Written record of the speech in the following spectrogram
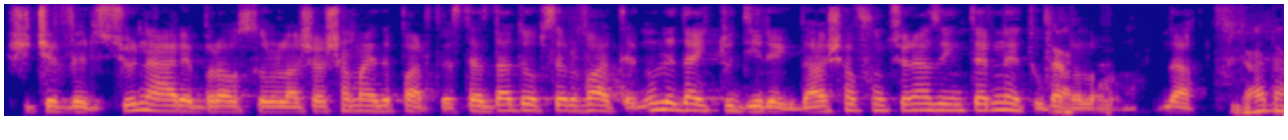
și ce versiune are browserul și așa mai departe. Astea sunt date observate, nu le dai tu direct, da? Așa funcționează internetul da. până la urmă. Da, da. da.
